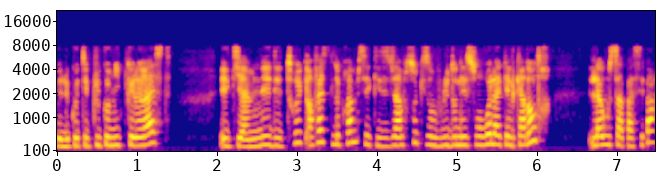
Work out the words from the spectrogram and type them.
le côté plus comique que le reste, et qui amenait des trucs... En fait, le problème, c'est que j'ai l'impression qu'ils ont voulu donner son rôle à quelqu'un d'autre, là où ça passait pas.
